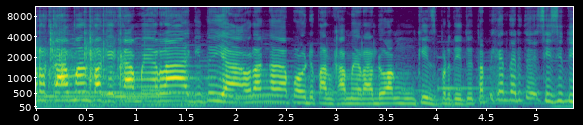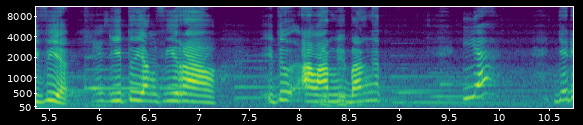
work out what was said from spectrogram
rekaman pakai kamera gitu ya orang nggak mau depan kamera doang mungkin seperti itu. Tapi kan tadi tuh CCTV ya, itu yang viral. Itu alami banget. iya jadi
